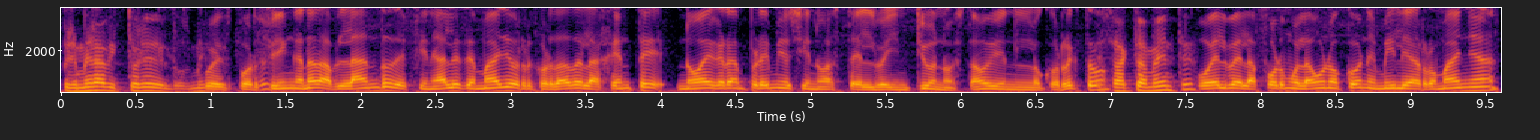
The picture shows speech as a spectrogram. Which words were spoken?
primera victoria del 2023. Pues por fin ganar. Hablando de finales de mayo, recordad a la gente, no hay gran premio sino hasta el 21. ¿Estamos bien en lo correcto? Exactamente. Vuelve la Fórmula 1 con Emilia Romaña.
